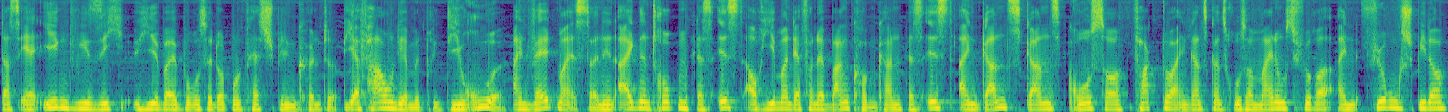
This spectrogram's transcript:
dass er irgendwie sich hier bei Borussia Dortmund festspielen könnte. Die Erfahrung, die er mitbringt, die Ruhe, ein Weltmeister in den eigenen Truppen, das ist auch jemand, der von der Bank kommen kann. Das ist ein ganz, ganz großer Faktor, ein ganz, ganz großer Meinungsführer, ein Führungsspieler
